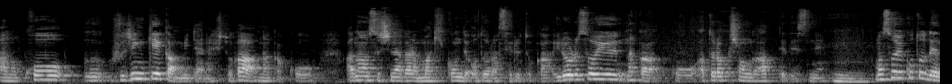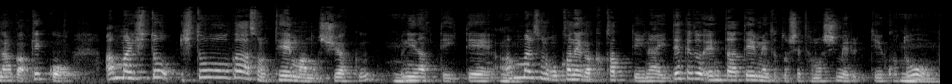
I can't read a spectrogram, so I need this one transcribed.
あのこうう婦人警官みたいな人がなんかこうアナウンスしながら巻き込んで踊らせるとかいろいろそういうなんかこうアトラクションがあってですね、うん。まあ、そういうことでなんか結構あんまり人人がそのテーマの主役になっていて、あんまりそのお金がかかっていない。だけどエンターテインメントとして楽しめるっていうことを、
